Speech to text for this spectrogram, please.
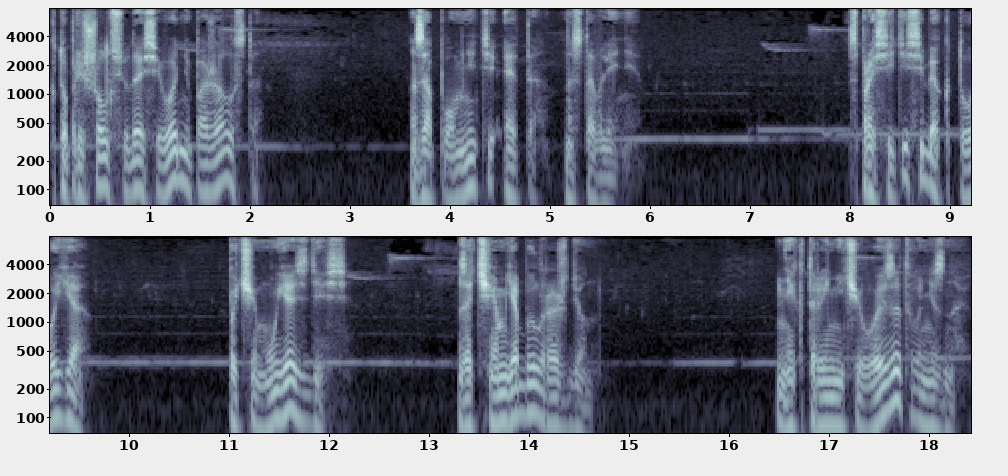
кто пришел сюда сегодня, пожалуйста, запомните это наставление. Спросите себя, кто я – Почему я здесь? Зачем я был рожден? Некоторые ничего из этого не знают.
